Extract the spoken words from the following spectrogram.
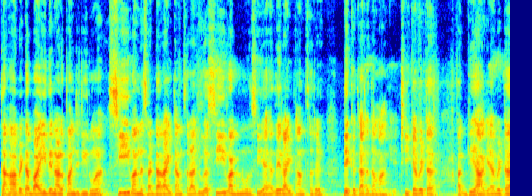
ਤਾਂ ਆ ਬੇਟਾ 22 ਦੇ ਨਾਲ 5 ਜ਼ੀਰੋਆਂ। C1 ਸਾਡਾ ਰਾਈਟ ਆਨਸਰ ਆ ਜਾਊਗਾ। C1 ਨੂੰ ਅਸੀਂ as a right answer tick ਕਰ ਦਵਾਂਗੇ। ਠੀਕ ਹੈ ਬੇਟਾ? ਅੱਗੇ ਆ ਗਿਆ ਬੇਟਾ।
